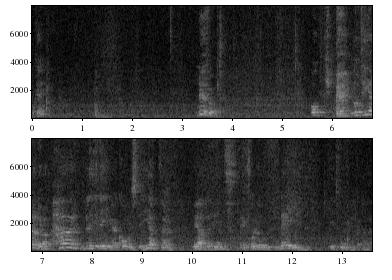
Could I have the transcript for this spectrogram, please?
Okej? Okay? Nu funkar det. Och notera nu att här blir det inga konstigheter med att det finns en kolumn name i två olika tabeller.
